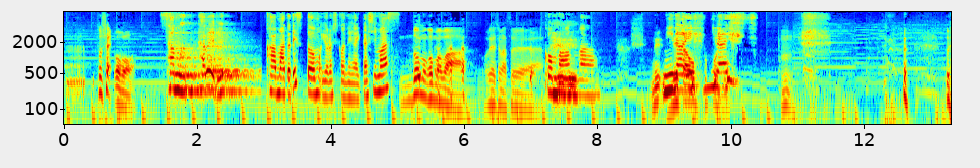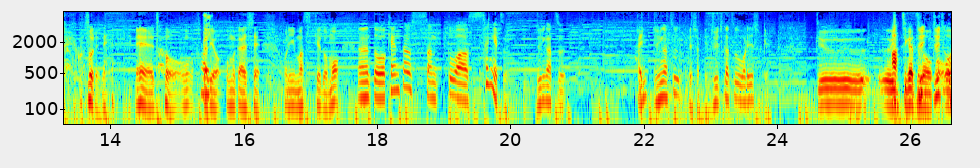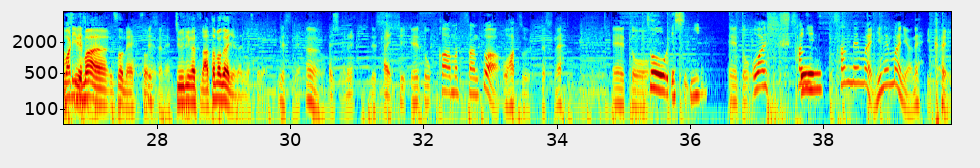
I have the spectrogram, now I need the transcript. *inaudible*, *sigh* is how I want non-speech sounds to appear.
そして、どうも。サム食べる？川又です。どうもよろしくお願いいたします。どうもこんばんは。お願いします。こんばんは。*laughs* ね二来ネタをぶっ、込んで二来。うん。*laughs* ということでね、*laughs* えっ、と、お二人をお迎えしておりますけども、うんと、ケンタウスさんとは先月、12月、はい。12月でしたっけ ?11 月終わりでしたっ11月のじゅ11終わりですねまあ、そうね、そうね。ですよね12月の頭ぐらいにはなりますけど。けですね。うん。最初はね。ですし、はいえっ、と、川松さんとはお初ですね。えっ、と、そうですね。えっ、と、お会いし、えー3、三年前、2年前にはね、一回、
